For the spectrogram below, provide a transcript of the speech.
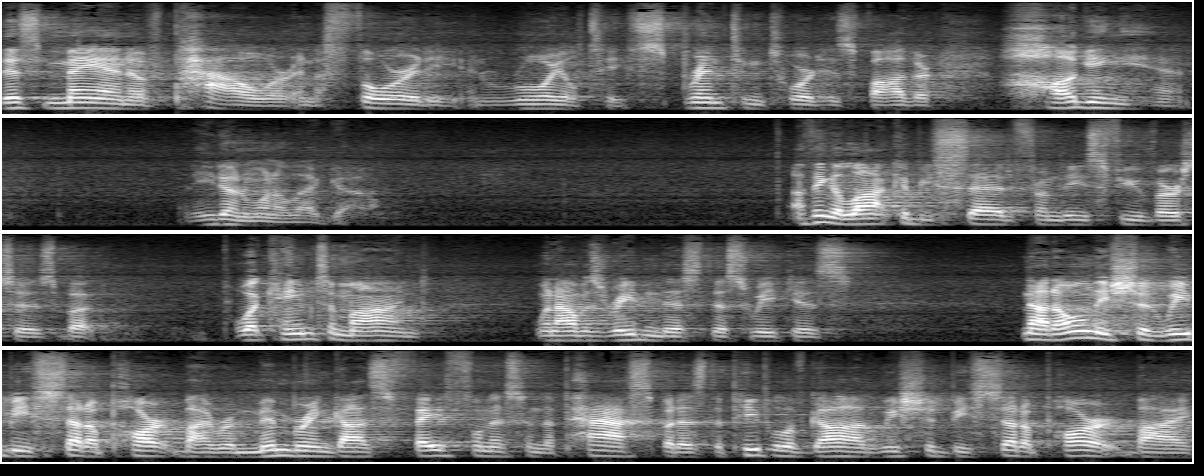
this man of power and authority and royalty sprinting toward his father, hugging him, and he doesn't want to let go. I think a lot could be said from these few verses, but what came to mind when I was reading this this week is not only should we be set apart by remembering God's faithfulness in the past, but as the people of God, we should be set apart by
